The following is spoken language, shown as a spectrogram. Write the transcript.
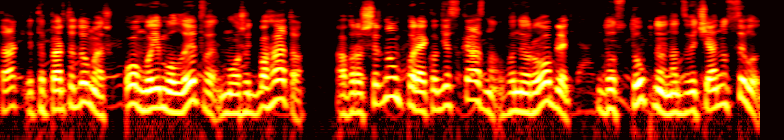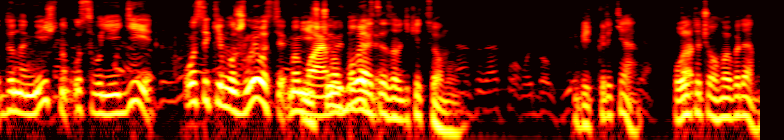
так, і тепер ти думаєш, о, мої молитви можуть багато. А в розширеному перекладі сказано, вони роблять доступною надзвичайну силу, динамічну у своїй дії. Ось які можливості ми І що маємо в молитві. відбувається завдяки цьому? Відкриття. Ось до чого ми ведемо.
